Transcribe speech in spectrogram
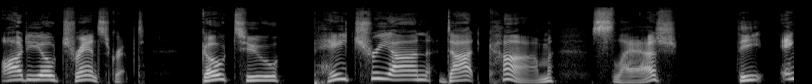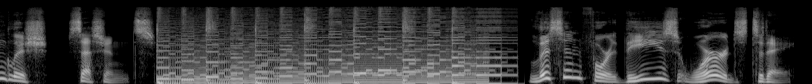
audio transcript, go to patreon.com slash the English sessions. Listen for these words today.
